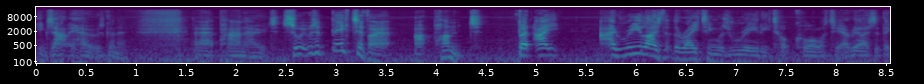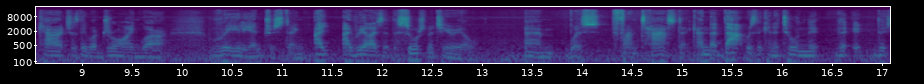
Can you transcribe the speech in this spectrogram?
exactly how it was going to uh, pan out. So it was a bit of a, a punt, but I. I realised that the writing was really top quality. I realised that the characters they were drawing were really interesting. I, I realised that the source material um, was fantastic, and that that was the kind of tone that, that it, the,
